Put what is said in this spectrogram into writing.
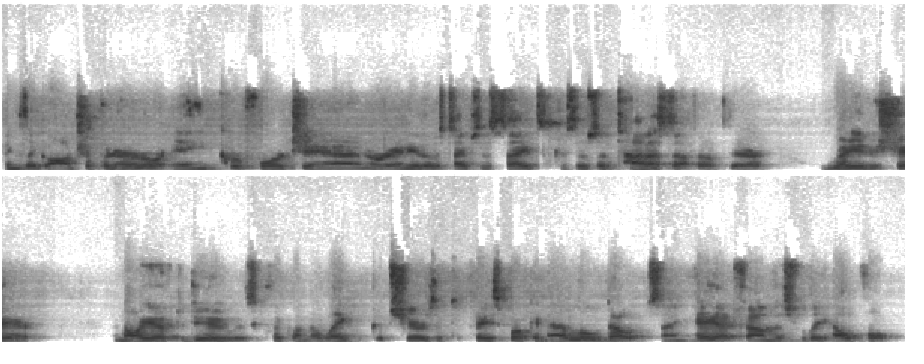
things like Entrepreneur or Inc. or Fortune or any of those types of sites because there's a ton of stuff out there ready to share. And all you have to do is click on the link that shares it to Facebook and add a little note saying, hey, I found this really helpful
